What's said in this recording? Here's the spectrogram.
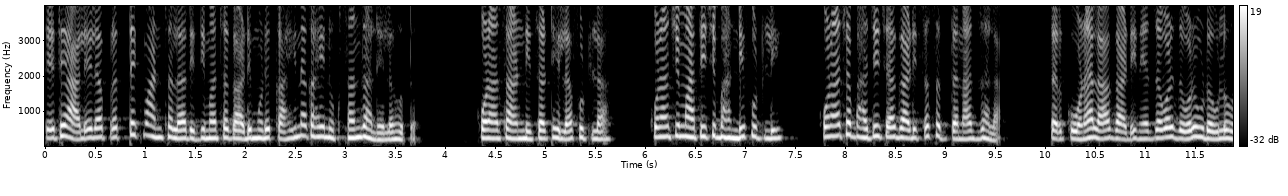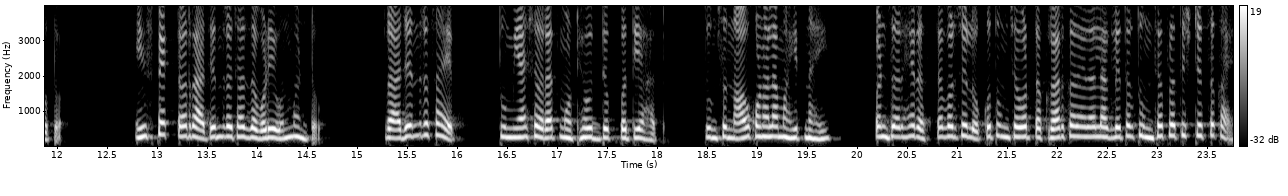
तेथे आलेल्या प्रत्येक माणसाला रिधिमाच्या गाडीमुळे काही ना काही नुकसान झालेलं होतं. कोणाचा अंडीचा ठेला फुटला कोणाची मातीची भांडी फुटली कोणाच्या भाजीच्या गाडीचा सत्यानाश झाला तर कोणाला गाडीने जवळजवळ उडवलं होतं. इन्स्पेक्टर राजेंद्रच्या जवळ येऊन म्हणतो राजेंद्र साहेब तुम्ही या शहरात मोठे उद्योगपती आहात. तुमचं नाव कोणाला माहीत नाही. पण जर हे रस्त्यावरचे लोक तुमच्यावर तक्रार करायला लागले तर तुमच्या प्रतिष्ठेचं काय?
